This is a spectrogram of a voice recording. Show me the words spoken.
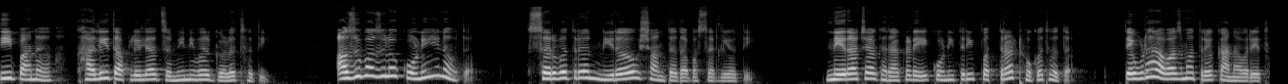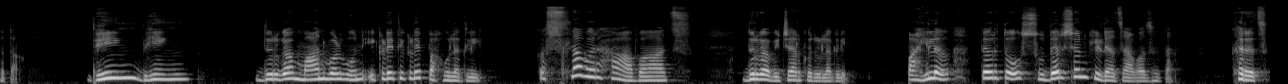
ती पानं खाली तापलेल्या जमिनीवर गळत होती. आजूबाजूला कोणीही नव्हतं. सर्वत्र नीरव शांतता पसरली होती. नेराच्या घराकडे कोणीतरी पत्रा ठोकत होतं. तेवढा आवाज मात्र कानावर येत होता. भिंग भिंग. दुर्गा मान वळवून इकडे तिकडे पाहू लागली. कसला वर हा आवाज? दुर्गा विचार करू लागली. पाहिलं तर तो सुदर्शन किड्याचा आवाज होता. खरंच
